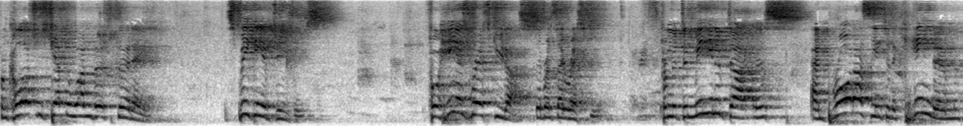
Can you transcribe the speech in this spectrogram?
From Colossians chapter 1, verse 13. Speaking of Jesus. For he has rescued us, everyone say rescue, from the dominion of darkness and brought us into the kingdom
